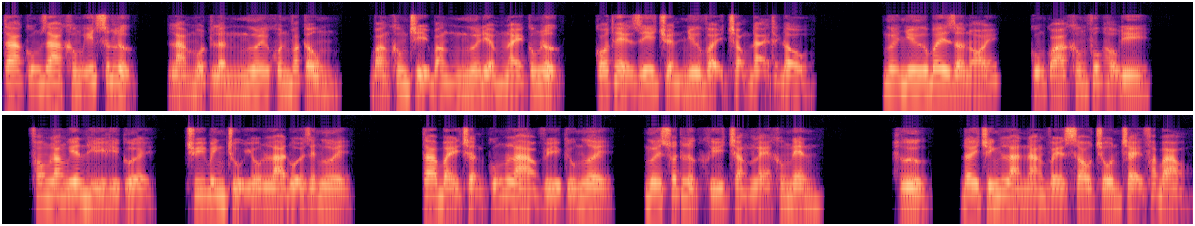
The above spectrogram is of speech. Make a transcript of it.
ta cũng ra không ít sức lực, làm một lần ngươi khuân vác công, bằng không chỉ bằng ngươi điểm này công lực, có thể di chuyển như vậy trọng đại thạch đầu. Ngươi như bây giờ nói, cũng quá không phúc hậu đi. Phong lăng yên hì hì cười, truy binh chủ yếu là đuổi giết ngươi. Ta bày trận cũng là vì cứu ngươi, ngươi xuất lực khí chẳng lẽ không nên. Hừ, đây chính là nàng về sau trốn chạy pháp bảo,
